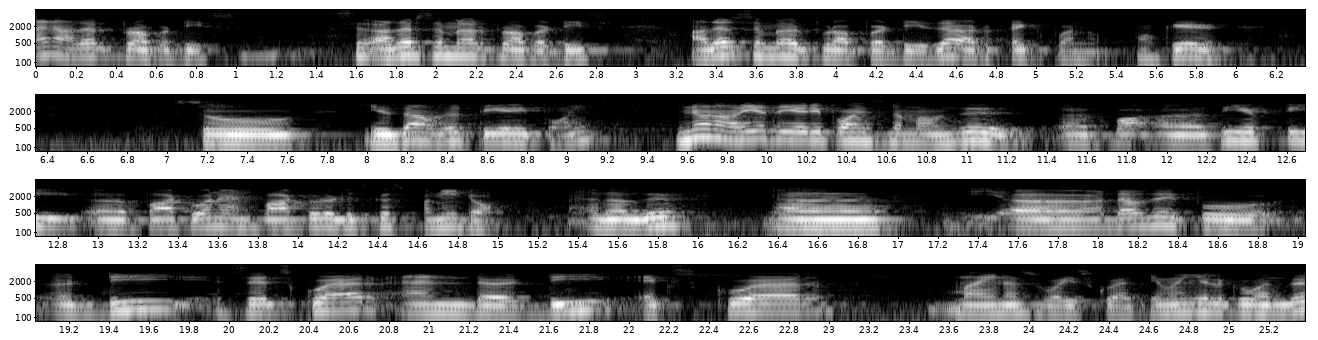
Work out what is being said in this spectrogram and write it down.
and other properties other similar properties other similar ப்ராப்பர்ட்டிஸை அஃபெக்ட் பண்ணும். ஓகே ஸோ இதுதான் வந்து தியரி பாயிண்ட்ஸ் இன்னும் நிறைய தியரி பாயிண்ட்ஸ் நம்ம வந்து CFT part one and part டூவில் டிஸ்கஸ் பண்ணிட்டோம். அதாவது அதாவது இப்போது d z square and d x square minus y square இவங்களுக்கு வந்து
